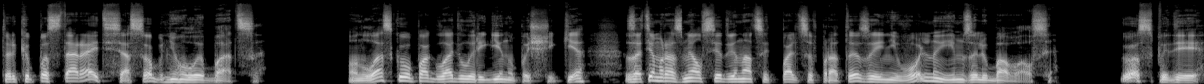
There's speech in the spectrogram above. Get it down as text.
только постарайтесь особо не улыбаться. Он ласково погладил Регину по щеке, затем размял все двенадцать пальцев протеза и невольно им залюбовался. Господи,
